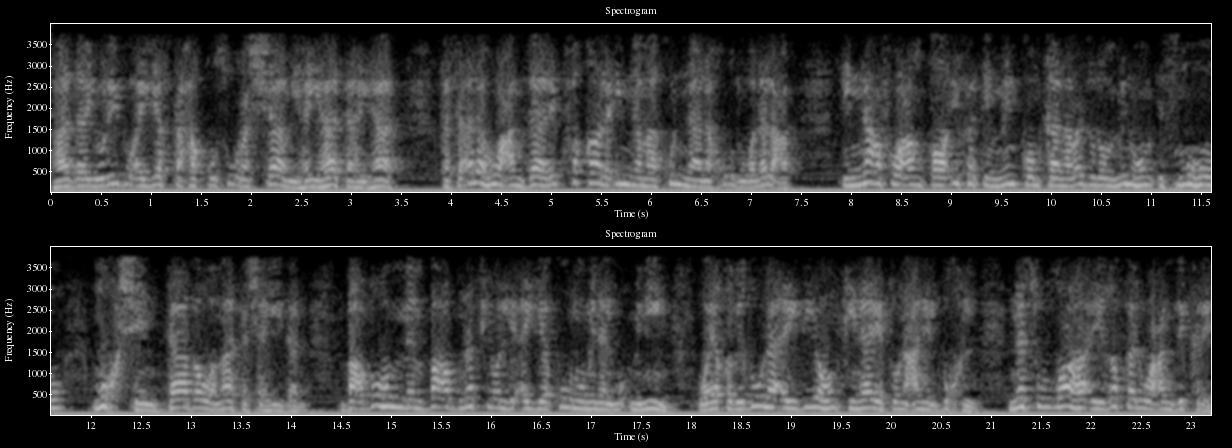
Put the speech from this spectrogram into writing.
هذا يريد أن يفتح قصور الشام. هيهات هيهات. فسأله عن ذلك فقال إنما كنا نخوض ونلعب. إن نعفو عن طائفة منكم كان رجل منهم اسمه مخش تاب ومات شهيدا. بعضهم من بعض نفي لأن يكونوا من المؤمنين ويقبضون أيديهم كناية عن البخل. نسوا الله أي غفلوا عن ذكره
